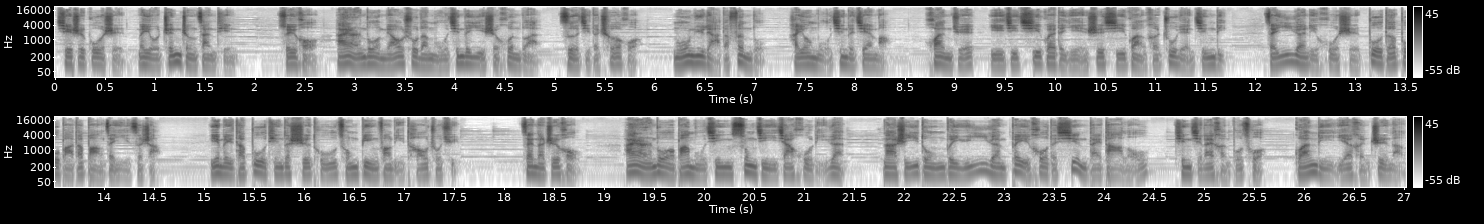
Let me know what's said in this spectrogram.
其实故事没有真正暂停。随后，埃尔诺描述了母亲的意识混乱、自己的车祸、母女俩的愤怒，还有母亲的健忘、幻觉以及奇怪的饮食习惯和住院经历。在医院里，护士不得不把他绑在椅子上，因为他不停地试图从病房里逃出去。在那之后。埃尔诺把母亲送进一家护理院，那是一栋位于医院背后的现代大楼，听起来很不错，管理也很智能。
